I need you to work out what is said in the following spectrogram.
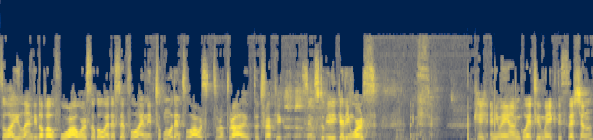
So I landed about four hours ago at SFO, and it took more than two hours to drive. The traffic seems to be getting worse. Thanks. Okay, anyway, I'm glad to make this session.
